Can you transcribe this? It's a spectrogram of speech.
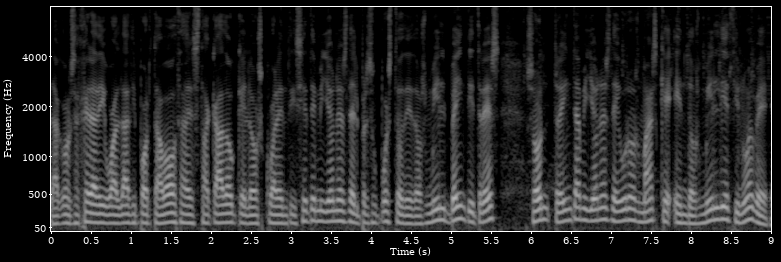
La consejera de Igualdad y portavoz ha destacado que los 47 millones del presupuesto de 2020 2023 son 30 millones de euros más que en 2019,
